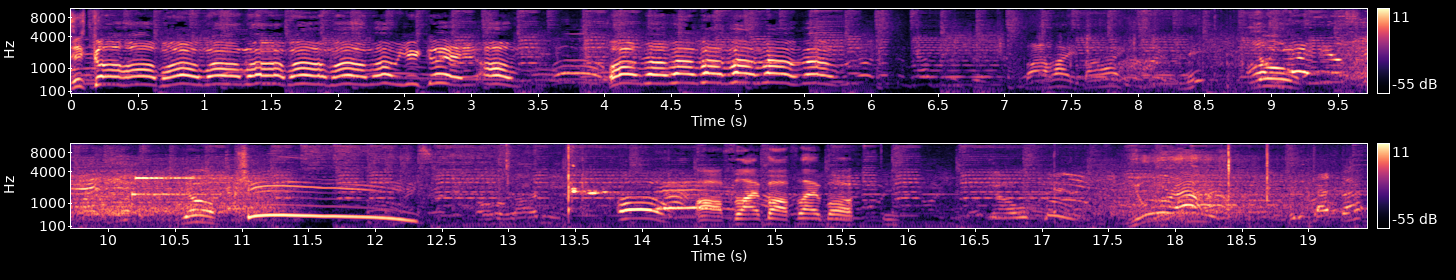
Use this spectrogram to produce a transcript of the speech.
Just go home, home, home, home, home, home, home. You're good. Home. Home, home, home, home, home, home, home. Yo. Yo. Jeez. Oh. Oh, fly ball, fly ball. You're out. Got that?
